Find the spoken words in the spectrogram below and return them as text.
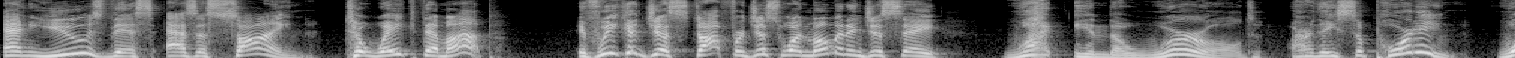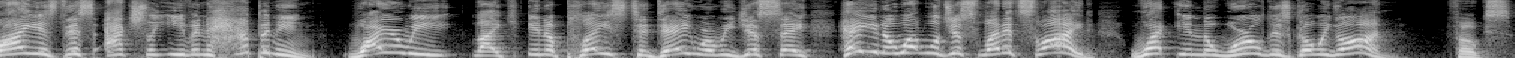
and use this as a sign to wake them up. If we could just stop for just one moment and just say, what in the world are they supporting? Why is this actually even happening? Why are we like in a place today where we just say, hey, you know what? We'll just let it slide. What in the world is going on? Folks,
